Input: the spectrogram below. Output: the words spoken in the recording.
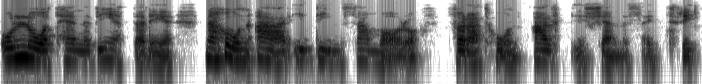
och låt henne veta det när hon är i din samvaro för att hon alltid känner sig trygg.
